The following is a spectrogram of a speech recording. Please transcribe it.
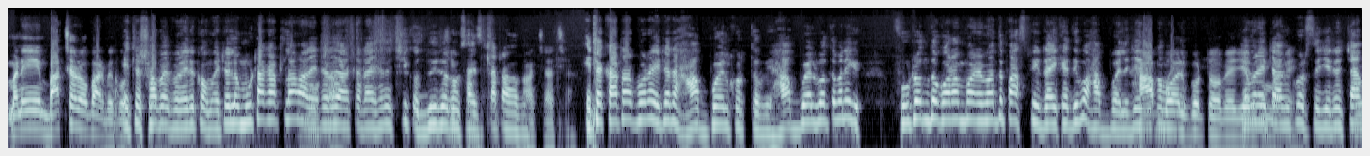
মানে বাচ্চারাও পারবে এটা সবাই পারে এরকম এটা হলো মোটা কাটলাম আর এটা হলো একটা ডাইস আছে চিকন দুই রকম সাইজ কাটা হবে। আচ্ছা আচ্ছা। এটা কাটার পরে এটা হাফ বয়েল করতে হবে। হাফ বয়েল বলতে মানে ফুটন্ত গরম পানির মধ্যে পাঁচ মিনিট রাইখে দিব হাফ বয়েলে হাফ বয়েল করতে হবে যেরকম এটা আমি। করছি যেটা চাপ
